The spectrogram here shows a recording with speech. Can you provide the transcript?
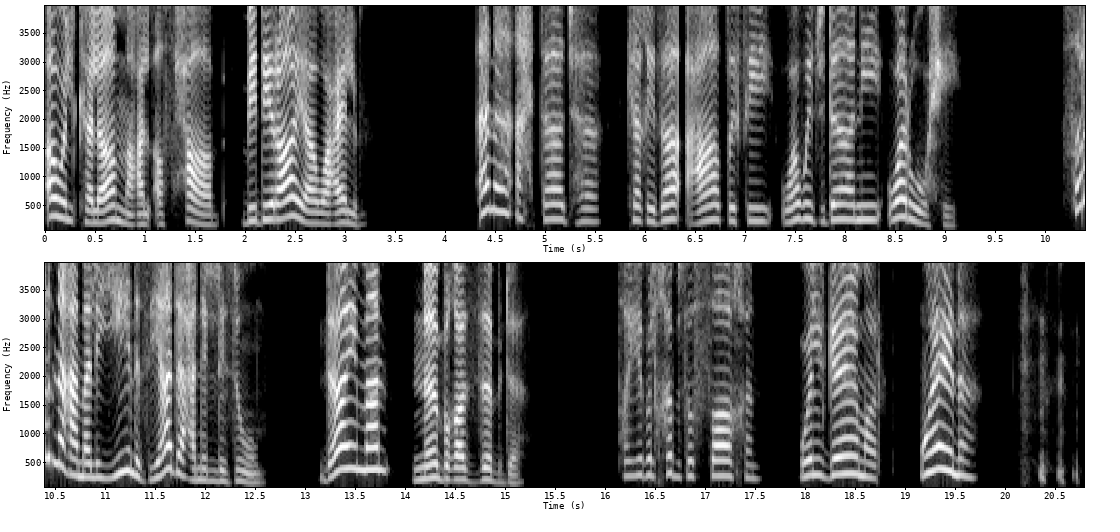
أو الكلام مع الأصحاب بدراية وعلم. أنا أحتاجها كغذاء عاطفي ووجداني وروحي. صرنا عمليين زيادة عن اللزوم. دايما نبغى الزبدة. طيب الخبز الصاخن والجيمر وينه؟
